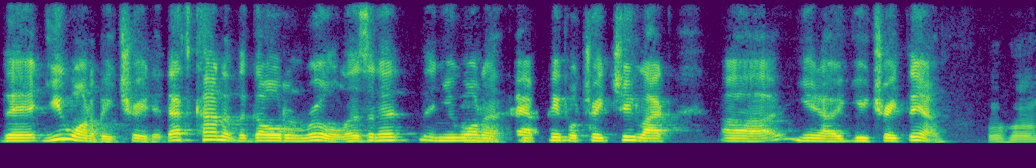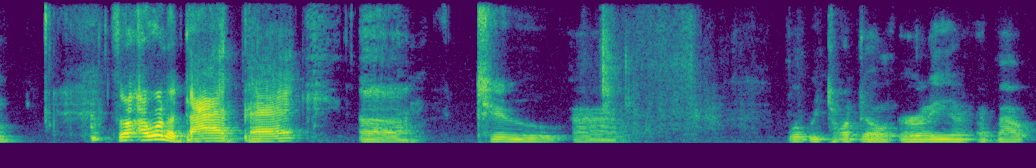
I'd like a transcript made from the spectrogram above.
that you want to be treated. That's kind of the golden rule, isn't it? And you want mm-hmm. to have people treat you like, uh, you know, you treat them. Mm-hmm. So I want to dive back uh, to uh, what we talked on earlier about.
